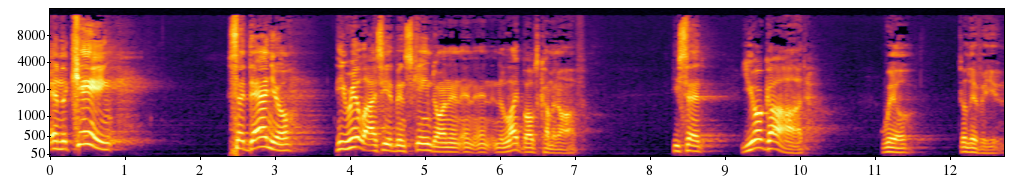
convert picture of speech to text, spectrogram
And the king said, Daniel, he realized he had been schemed on and, and, and the light bulb's coming off. He said, Your God will deliver you.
